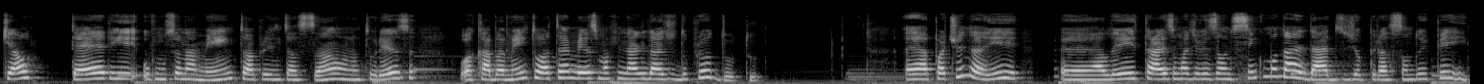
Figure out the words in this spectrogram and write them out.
que altere o funcionamento, a apresentação, a natureza o acabamento ou até mesmo a finalidade do produto. É, a partir daí, é, a lei traz uma divisão de cinco modalidades de operação do IPI:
